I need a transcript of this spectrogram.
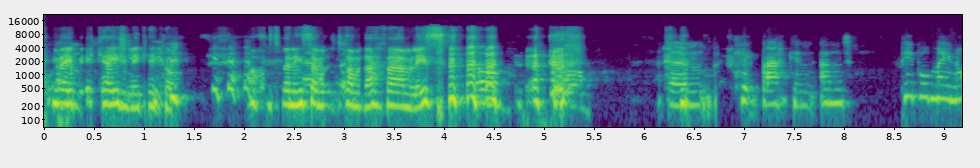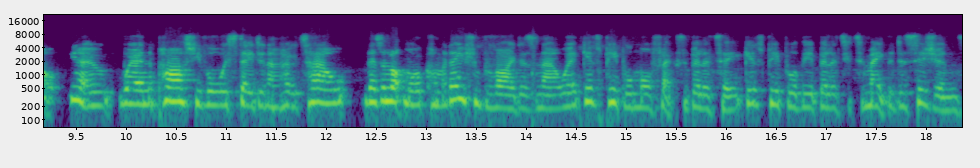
maybe um, occasionally kick off after spending so much time with our families. oh, oh. Um, kick back and and people may not, you know, where in the past you've always stayed in a hotel, there's a lot more accommodation providers now where it gives people more flexibility, it gives people the ability to make the decisions.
